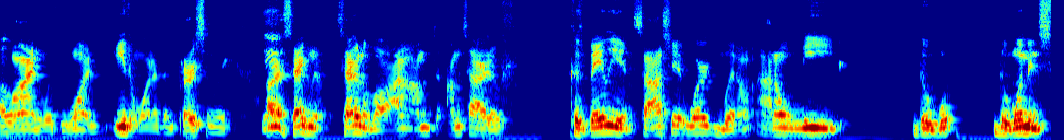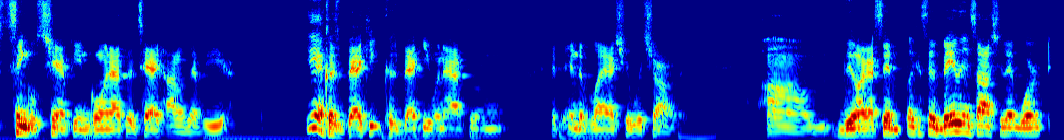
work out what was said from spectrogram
align with one, either one of them personally. Yeah. Uh, second, second of all, I, I'm I'm tired of because Bayley and Sasha at work, but I don't need the the women's singles champion going after the tag titles every year. Yeah, because Becky because Becky went after him at the end of last year with Charlotte. Um, then like I said, like I said, Bayley and Sasha that worked,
